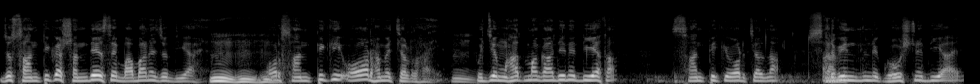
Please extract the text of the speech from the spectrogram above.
जो शांति का संदेश है बाबा ने जो दिया है हम्म, हम्म, हम्म, और शांति की ओर हमें चल रहा है। पूज्य महात्मा गांधी ने दिया था शांति की ओर चलना। अरविंद ने घोष ने दिया है।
